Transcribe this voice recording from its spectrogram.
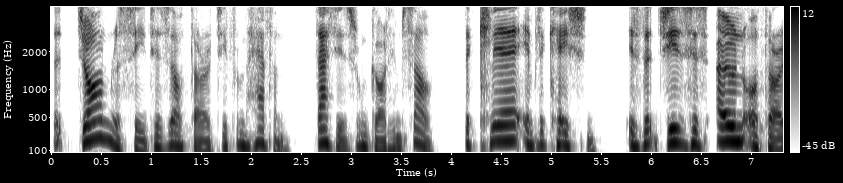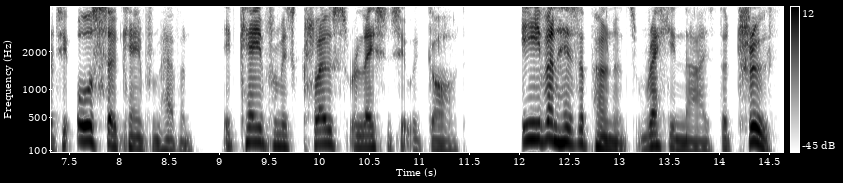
that John received his authority from heaven, that is, from God himself. The clear implication is that Jesus' own authority also came from heaven. It came from his close relationship with God. Even his opponents recognized the truth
